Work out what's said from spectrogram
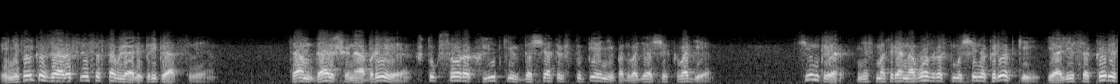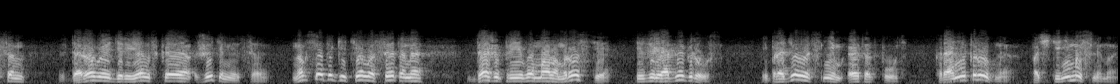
И не только заросли составляли препятствия. Там дальше на обрыве штук сорок хлипких дощатых ступеней, подводящих к воде. Синклер, несмотря на возраст, мужчина крепкий, и Алиса Кэррисон здоровая деревенская жительница, но все таки тело Сеттона даже при его малом росте изрядный груз, и проделать с ним этот путь крайне трудно, почти немыслимо.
